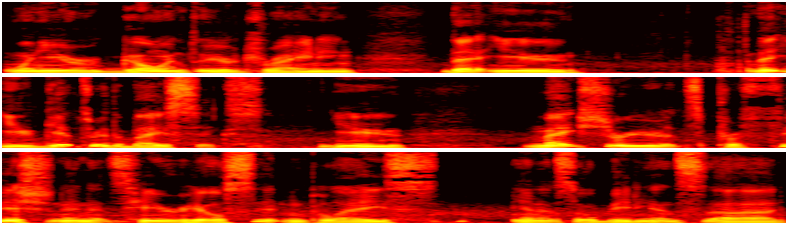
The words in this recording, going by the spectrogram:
when you're going through your training that you that you get through the basics. You make sure it's proficient in its here, heel, sit in place, in its obedience side,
